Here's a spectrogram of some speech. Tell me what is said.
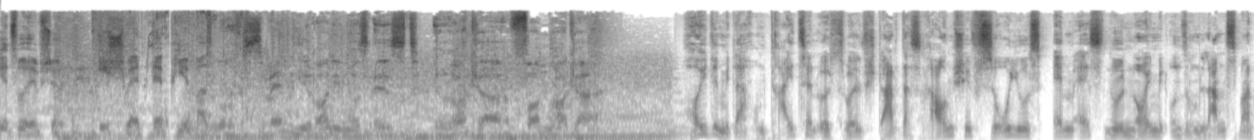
ihr zu Hübsche. Ich werd der Pierpasmus. Sven Hieronymus ist Rocker vom Hocker. Heute Mittag um 13.12 Uhr startet das Raumschiff Soyuz MS-09 mit unserem Landsmann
